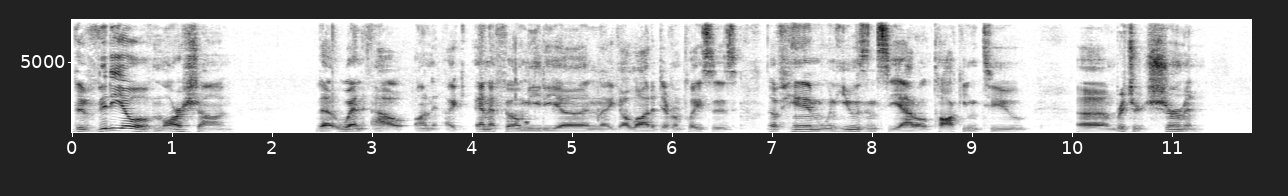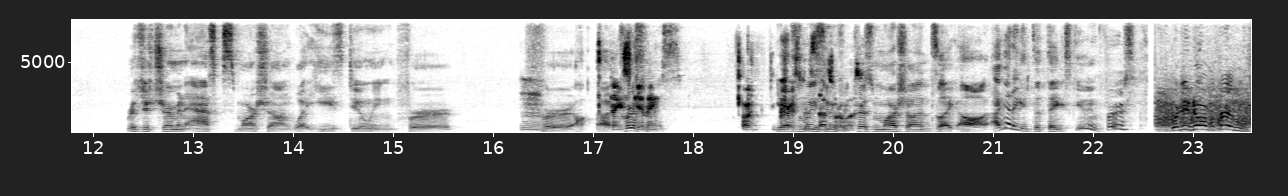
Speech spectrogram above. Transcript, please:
the video of Marshawn that went out on like NFL media and like a lot of different places of him when he was in Seattle talking to um, Richard Sherman. Richard Sherman asks Marshawn what he's doing for Mm. for uh, Thanksgiving. Christmas. Or Yeah, Christmas, he's that's doing what for was. Christmas. Marshawn's like, oh, I gotta get to Thanksgiving first. What you doing for Christmas?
